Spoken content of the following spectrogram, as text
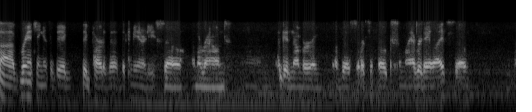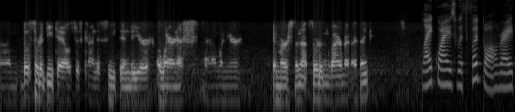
uh, ranching is a big big part of the, the community. So I'm around um, a good number of, of those sorts of folks in my everyday life. So um, those sort of details just kind of seep into your awareness uh, when you're immersed in that sort of environment, I think. Likewise with football, right?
